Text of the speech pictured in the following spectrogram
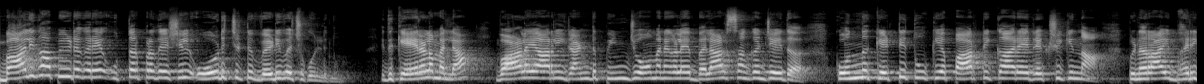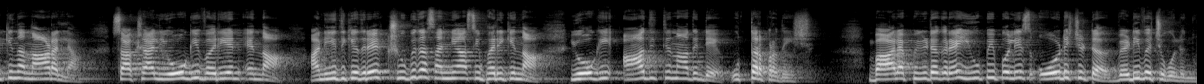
ബാലികാ പീഡകരെ ഉത്തർപ്രദേശിൽ ഓടിച്ചിട്ട് വെടിവെച്ച് കൊല്ലുന്നു. ഇത് കേരളമല്ല വാളയാറിൽ രണ്ട് പിഞ്ചോമനകളെ ബലാത്സംഗം ചെയ്ത് കൊന്ന് കെട്ടിത്തൂക്കിയ പാർട്ടിക്കാരെ രക്ഷിക്കുന്ന പിണറായി ഭരിക്കുന്ന നാടല്ല. സാക്ഷാൽ യോഗി വര്യൻ എന്ന അനീതിക്കെതിരെ ക്ഷുഭിത സന്യാസി ഭരിക്കുന്ന യോഗി ആദിത്യനാഥിന്റെ ഉത്തർപ്രദേശ്. ബാലപീഡകരെ യു പി പോലീസ് ഓടിച്ചിട്ട് വെടിവെച്ചു കൊല്ലുന്നു.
